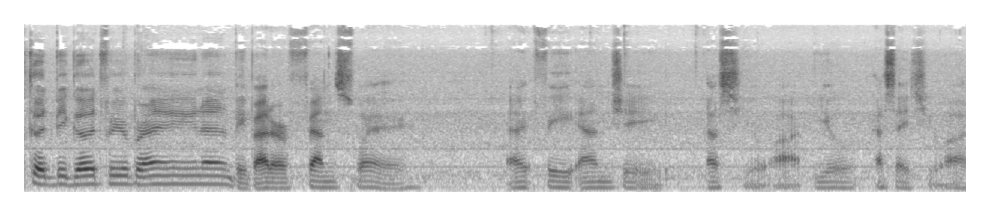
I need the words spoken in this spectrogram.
could be good for your brain and be better feng shui. F E N G S U I U S H U I.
